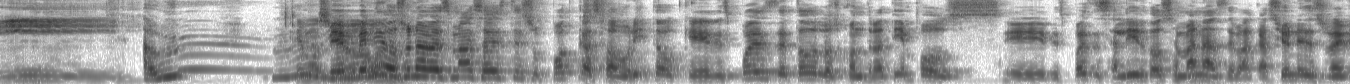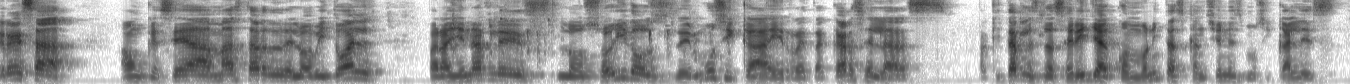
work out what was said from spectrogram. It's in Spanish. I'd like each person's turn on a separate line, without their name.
Y.
Bienvenidos una vez más a este su podcast favorito que después de todos los contratiempos, eh, después de salir dos semanas de vacaciones, regresa, aunque sea más tarde de lo habitual, para llenarles los oídos de música y retacárselas, para quitarles la cerilla con bonitas canciones musicales.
